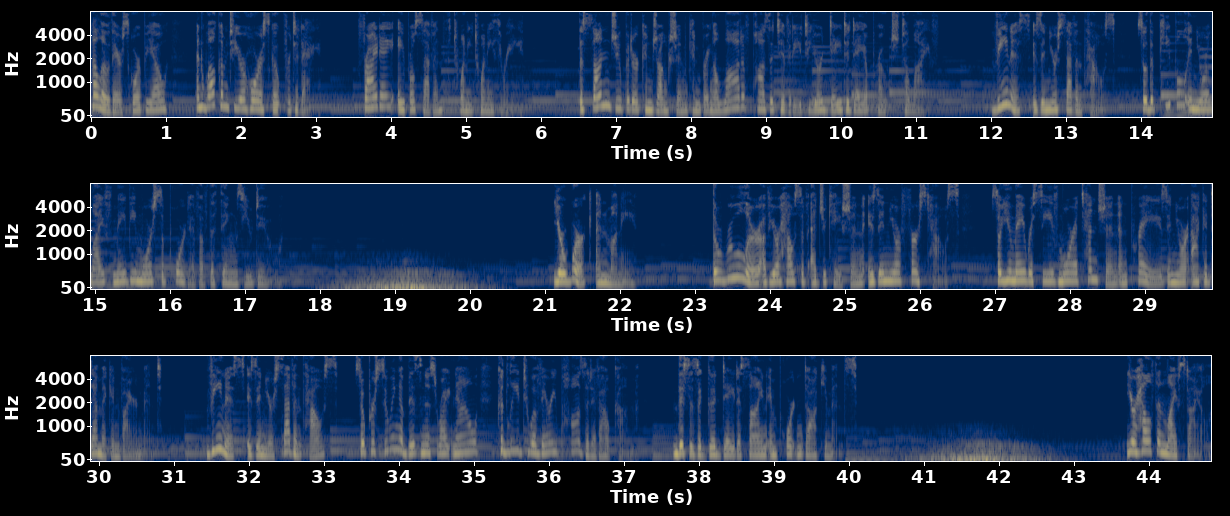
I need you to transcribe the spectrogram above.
Hello there, Scorpio, and welcome to your horoscope for today, Friday, April 7th, 2023. The Sun Jupiter conjunction can bring a lot of positivity to your day to day approach to life. Venus is in your seventh house, so the people in your life may be more supportive of the things you do. Your work and money. The ruler of your house of education is in your first house, so you may receive more attention and praise in your academic environment. Venus is in your seventh house, so pursuing a business right now could lead to a very positive outcome. This is a good day to sign important documents. Your health and lifestyle.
